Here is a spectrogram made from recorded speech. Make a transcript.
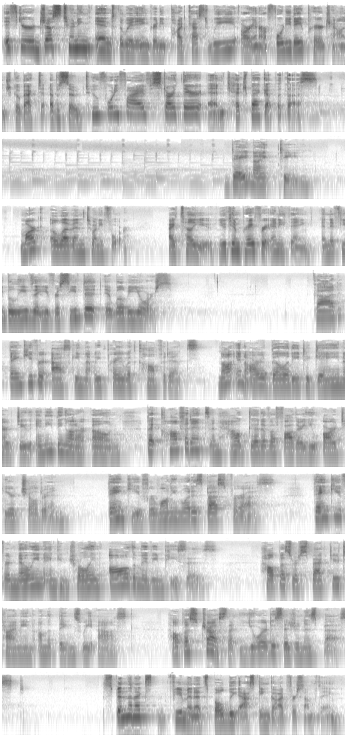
If you're just tuning in to the Witty and Gritty podcast, we are in our 40 day prayer challenge. Go back to episode 245, start there, and catch back up with us. Day 19. Mark 11 24. I tell you, you can pray for anything, and if you believe that you've received it, it will be yours. God, thank you for asking that we pray with confidence, not in our ability to gain or do anything on our own but confidence in how good of a father you are to your children. Thank you for wanting what is best for us. Thank you for knowing and controlling all the moving pieces. Help us respect your timing on the things we ask. Help us trust that your decision is best. Spend the next few minutes boldly asking God for something.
